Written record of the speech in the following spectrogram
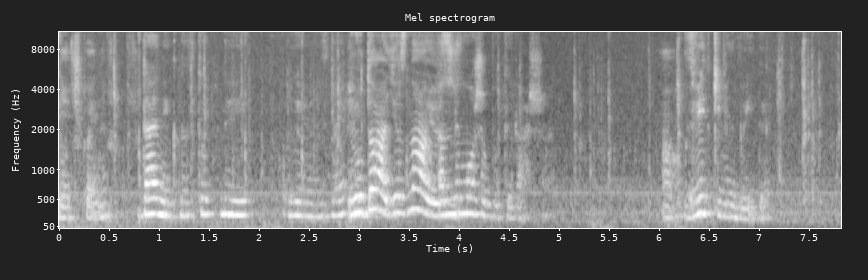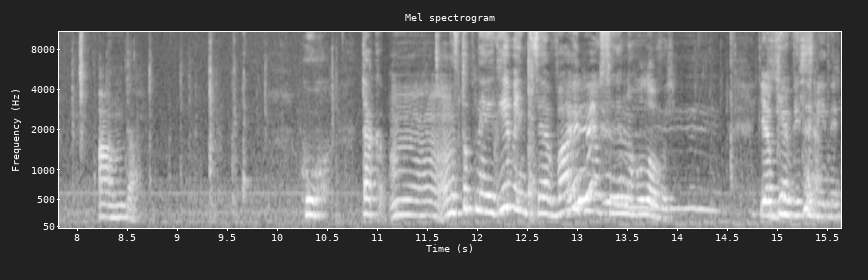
Ні, чекай, не. Данік, наступний рівень, знаєш? Ну да, я знаю. Там не може бути Раша. А, окей. Звідки він вийде? а, ну да. Хух. Так, м- наступний рівень це варібно сиреноголовий. Я п'ю вітаміни. вітаміни.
